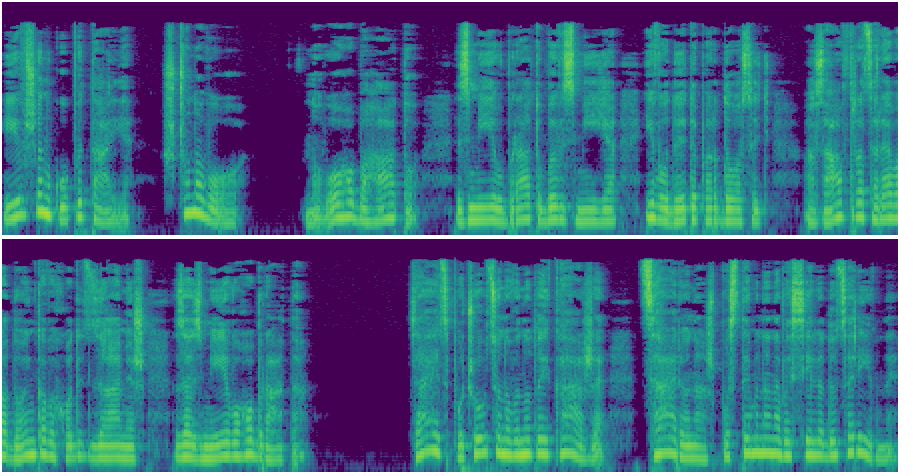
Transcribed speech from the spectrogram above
і в шинку питає що нового? Нового багато. Зміїв брат убив Змія, і води тепер досить, а завтра царева донька виходить заміж за Змієвого брата. Заєць почув цю новину та й каже Царю наш, пусти мене на весілля до царівни.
